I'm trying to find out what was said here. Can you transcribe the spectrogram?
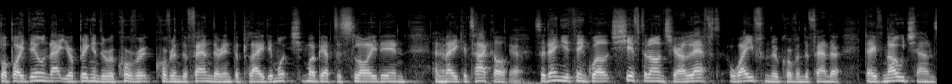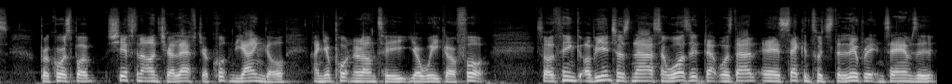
But by doing that, you're bringing the recover, recovering defender into play. They might, she might be able to slide in and make a tackle. Yeah. So then you think, well, shift it onto your left away from the recovering defender. They've no chance. But of course, by shifting it onto your left, you're cutting the angle and you're putting it onto your weaker foot. So I think I'll be interested in asking, was it that was that uh, second touch deliberate in terms of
